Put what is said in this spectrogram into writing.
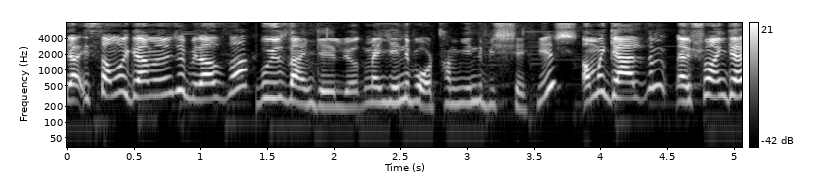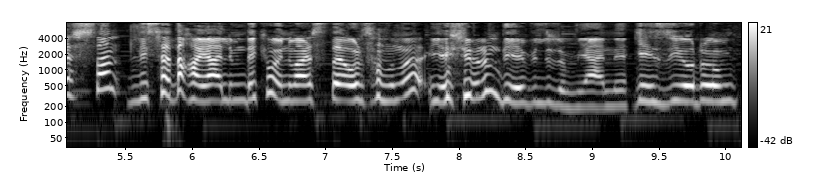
Ya İstanbul'a gelmeden önce biraz da bu yüzden geliyordum. Yani yeni bir ortam, yeni bir şehir. Ama geldim, yani şu an gerçekten lisede hayalimdeki o üniversite ortamını yaşıyorum diyebilirim. Yani geziyorum,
